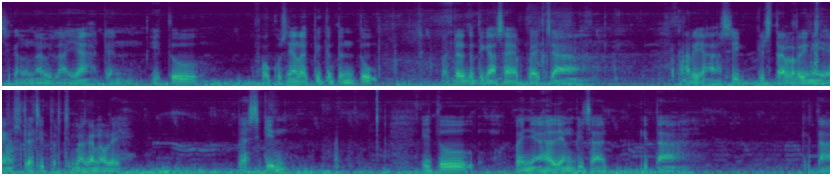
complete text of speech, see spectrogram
heksagonal wilayah dan itu fokusnya lebih ke bentuk. Padahal ketika saya baca karya asik Kristeller ini ya yang sudah diterjemahkan oleh Baskin itu banyak hal yang bisa kita kita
